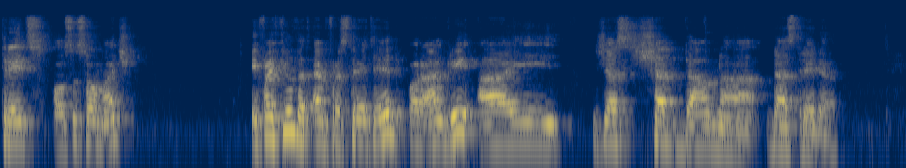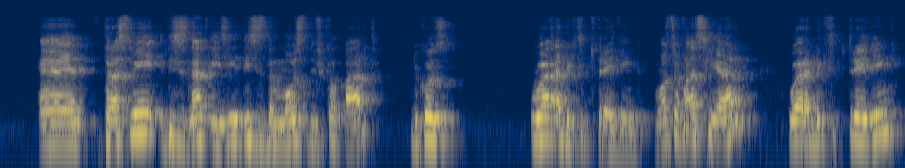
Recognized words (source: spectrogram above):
trades also so much. If I feel that I'm frustrated or angry, I just shut down uh, Trader. And trust me, this is not easy. This is the most difficult part because we're addicted to trading. Most of us here, we're addicted to trading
